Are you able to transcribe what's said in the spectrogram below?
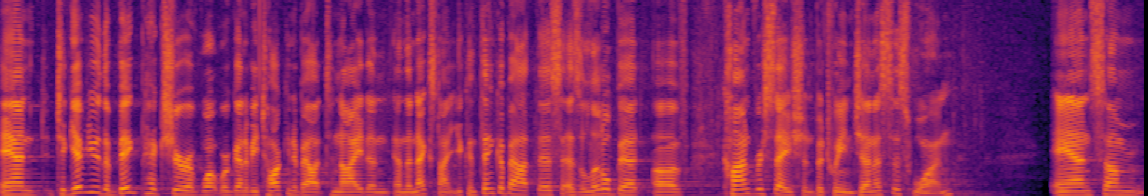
And to give you the big picture of what we're going to be talking about tonight and, and the next night, you can think about this as a little bit of conversation between Genesis 1 and some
